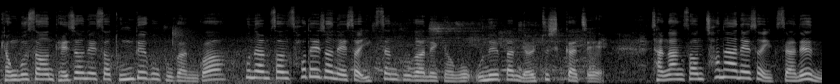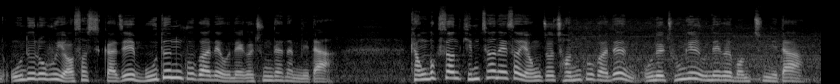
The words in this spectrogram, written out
경부선 대전에서 동대구 구간과 호남선 서대전에서 익산 구간의 경우 오늘 밤 12시까지, 장항선 천안에서 익산은 오늘 오후 6시까지 모든 구간의 운행을 중단합니다. 경북선 김천에서 영주 전 구간은 오늘 종일 운행을 멈춥니다.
